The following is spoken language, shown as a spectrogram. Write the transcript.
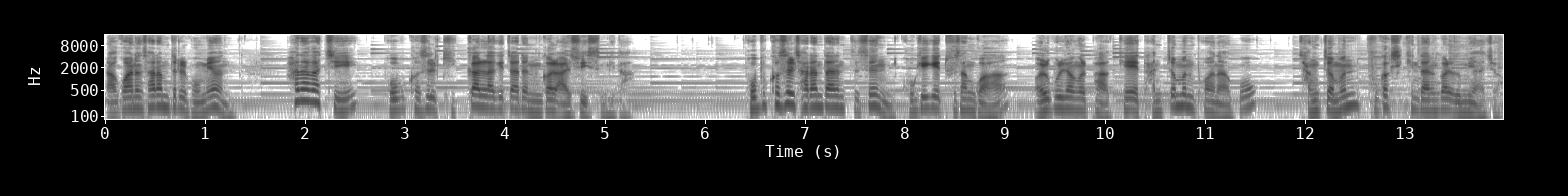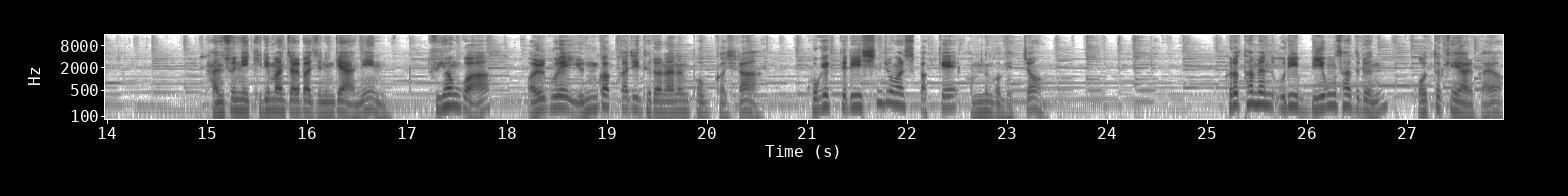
라고 하는 사람들을 보면 하나같이 보브컷을 기깔나게 자르는 걸 알 수 있습니다. 보브컷을 잘한다는 뜻은 고객의 두상과 얼굴형을 파악해 단점은 보완하고 장점은 부각시킨다는 걸 의미하죠. 단순히 길이만 짧아지는 게 아닌 두형과 얼굴의 윤곽까지 드러나는 보브컷이라 고객들이 신중할 수밖에 없는 거겠죠. 그렇다면 우리 미용사들은 어떻게 해야 할까요?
